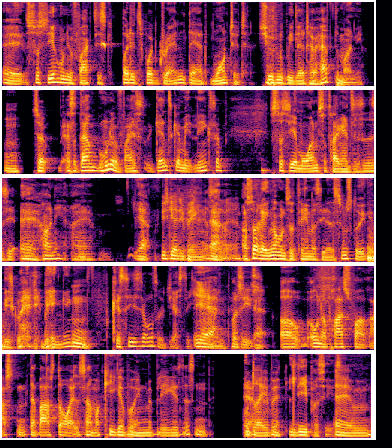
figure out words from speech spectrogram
Øh, så siger hun jo faktisk, but it's what granddad wanted. Shouldn't we let her have the money? Mm. Så altså, der, hun er jo faktisk ganske almindelig, ikke? Så, så siger moren, så trækker han til side og siger, hey, honey, I, ja, Vi skal have de penge. Altså, Ja, og så ringer hun så til hende og siger, synes du ikke, at vi skulle have de penge? Ikke? Mm. Because he's also just a Ja, human. præcis. Ja. Ja. Og under pres fra resten, der bare står alle sammen og kigger på hende med blikket, der sådan kunne ja. dræbe. Lige præcis. Øhm,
